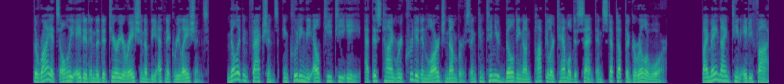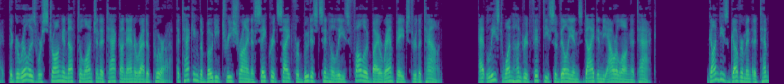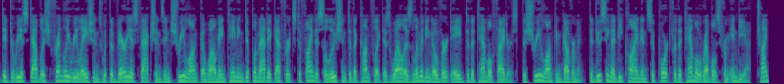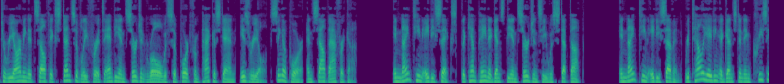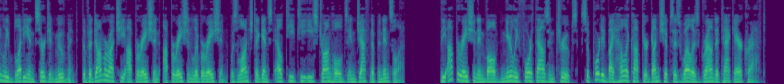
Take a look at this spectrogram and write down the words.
The riots only aided in the deterioration of the ethnic relations. Militant factions, including the LTTE, at this time recruited in large numbers and continued building on popular Tamil dissent and stepped up the guerrilla war. By May 1985, the guerrillas were strong enough to launch an attack on Anuradhapura, attacking the Bodhi tree shrine a sacred site for Buddhist Sinhalese followed by a rampage through the town. At least 150 civilians died in the hour-long attack. Gandhi's government attempted to re-establish friendly relations with the various factions in Sri Lanka while maintaining diplomatic efforts to find a solution to the conflict as well as limiting overt aid to the Tamil fighters. The Sri Lankan government, deducing a decline in support for the Tamil rebels from India, tried to rearming itself extensively for its anti-insurgent role with support from Pakistan, Israel, Singapore, and South Africa. In 1986, the campaign against the insurgency was stepped up. In 1987, retaliating against an increasingly bloody insurgent movement, the Vadamarachchi Operation, Operation Liberation was launched against LTTE strongholds in Jaffna Peninsula. The operation involved nearly 4,000 troops, supported by helicopter gunships as well as ground attack aircraft.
